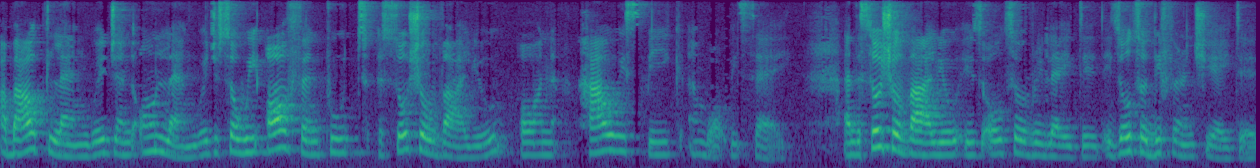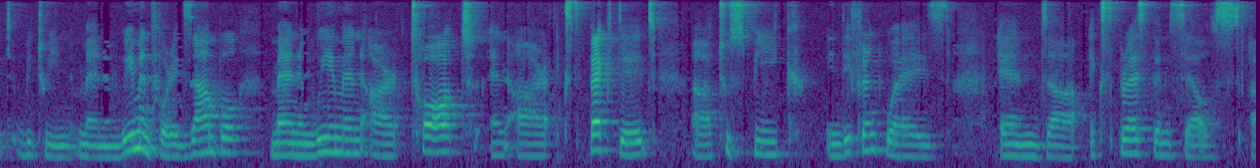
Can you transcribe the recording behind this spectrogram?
about language and on language. So we often put a social value on how we speak and what we say. And the social value is also related, is also differentiated between men and women. For example, men and women are taught and are expected uh, to speak in different ways and uh, express themselves uh,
